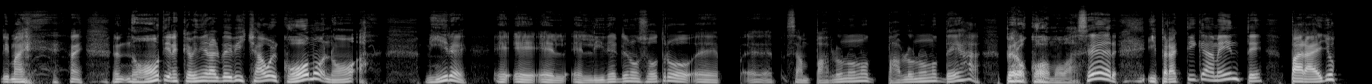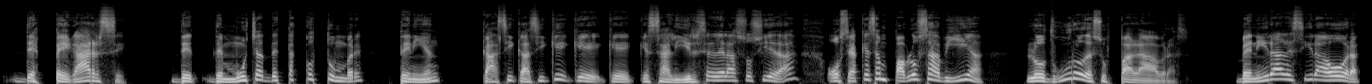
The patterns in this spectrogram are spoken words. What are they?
No, tienes que venir al baby shower. ¿Cómo? No. Mire, eh, eh, el, líder de nosotros, eh, San Pablo no, nos, Pablo no nos deja. Pero ¿cómo va a ser? Y prácticamente para ellos despegarse de, de muchas de estas costumbres, tenían casi, casi que, que, salirse de la sociedad. O sea que San Pablo sabía lo duro de sus palabras. Venir a decir ahora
